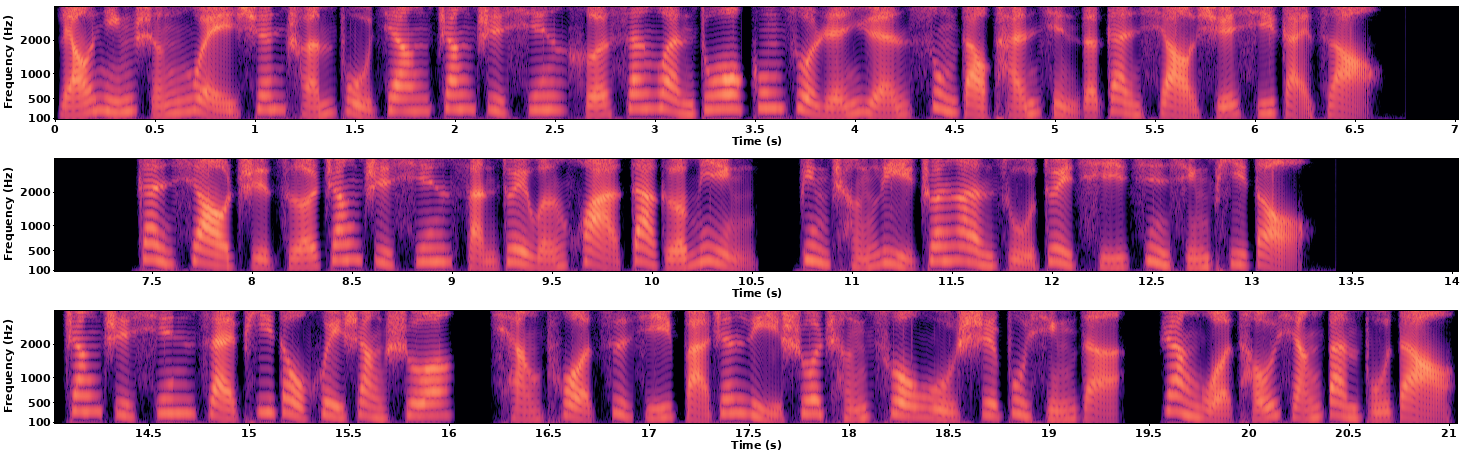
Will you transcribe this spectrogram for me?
辽宁省委宣传部将张志新和三万多工作人员送到盘锦的干校学习改造。干校指责张志新反对文化大革命，并成立专案组对其进行批斗。张志新在批斗会上说：“强迫自己把真理说成错误是不行的，让我投降办不到。”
